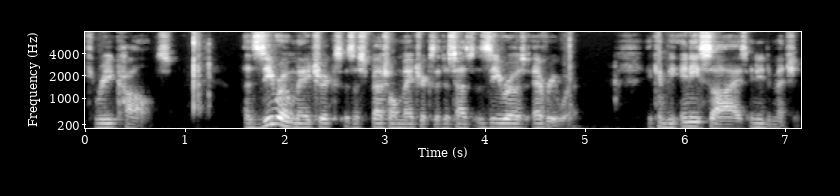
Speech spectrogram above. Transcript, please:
three columns. A zero matrix is a special matrix that just has zeros everywhere. It can be any size, any dimension.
